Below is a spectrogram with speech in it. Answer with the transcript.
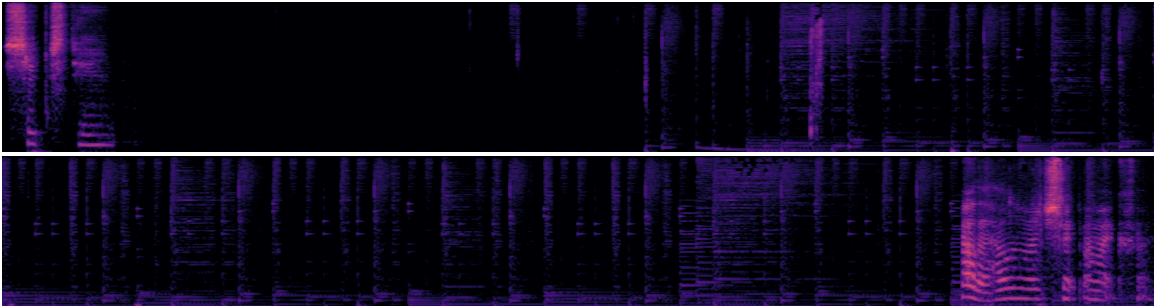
Sixteen. How the hell did I just make my microphone?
